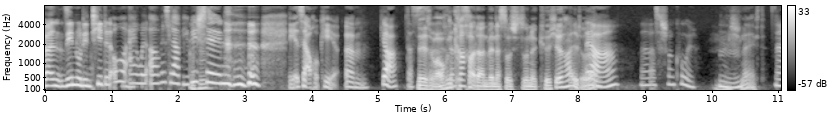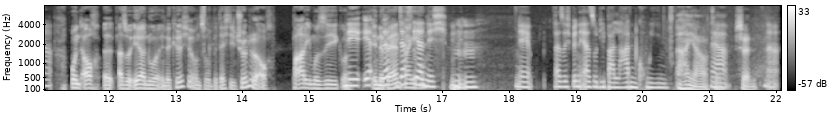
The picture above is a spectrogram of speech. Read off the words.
hören, sehen nur den Titel, oh, I will always love you, wie Mhm. schön. nee, ist ja auch okay. Ähm, ja, das, Nee, ist aber auch ein Kracher so, dann, wenn das durch so eine Kirche halt, oder? Ja, ja, das ist schon cool. Nicht schlecht. Ja. Und auch, äh, also eher nur in der Kirche und so bedächtig schön oder auch Partymusik und Nee, eher, in da- Band das eher nicht. Mhm. Nee, also ich bin eher so die Balladen-Queen. Ah ja, okay. Ja. Schön. Ja.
